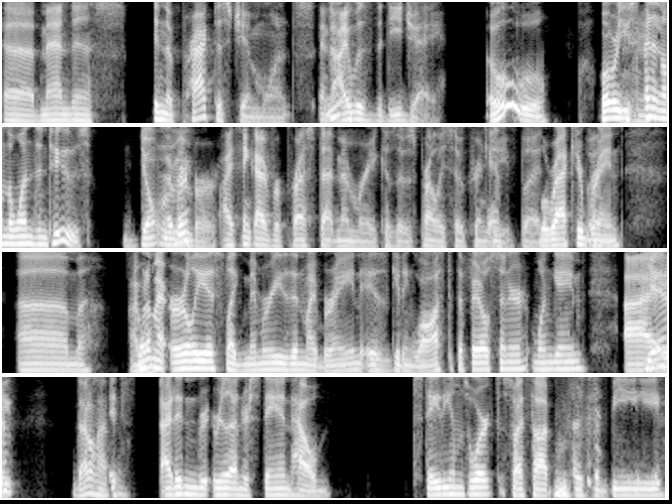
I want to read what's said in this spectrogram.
uh madness in the practice gym once and Mm. I was the DJ. Ooh. What were you Mhm. spending on the ones and twos? Don't Remember? remember. I think I've repressed that memory because it was probably so cringy. But We'll rack your but- brain. Um I one of won't. my earliest like memories in my brain is getting lost at the Ferrell Center one game. I Yeah. That'll happen. it's I didn't re- really understand how stadiums worked, so I thought Hmm. because the B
